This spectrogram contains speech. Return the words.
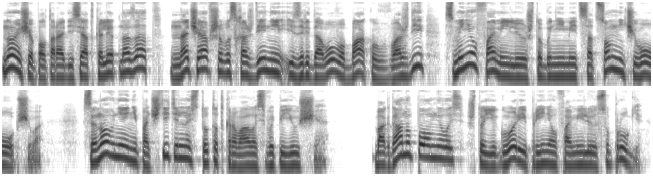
но еще полтора десятка лет назад, начавший восхождение из рядового Баку в вожди, сменил фамилию, чтобы не иметь с отцом ничего общего. Сыновняя непочтительность тут открывалась вопиющая. Богдану помнилось, что Егорий принял фамилию супруги –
